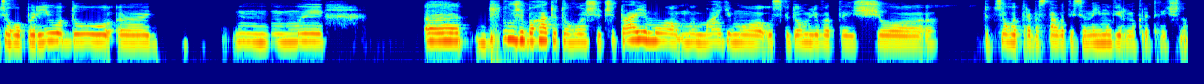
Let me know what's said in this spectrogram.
цього періоду. Ми Дуже багато того, що читаємо, ми маємо усвідомлювати, що до цього треба ставитися неймовірно критично.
